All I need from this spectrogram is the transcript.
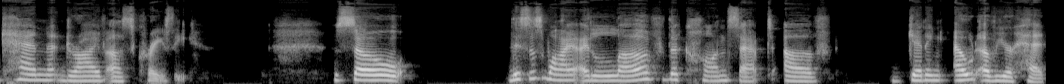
can drive us crazy. So, this is why I love the concept of getting out of your head.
